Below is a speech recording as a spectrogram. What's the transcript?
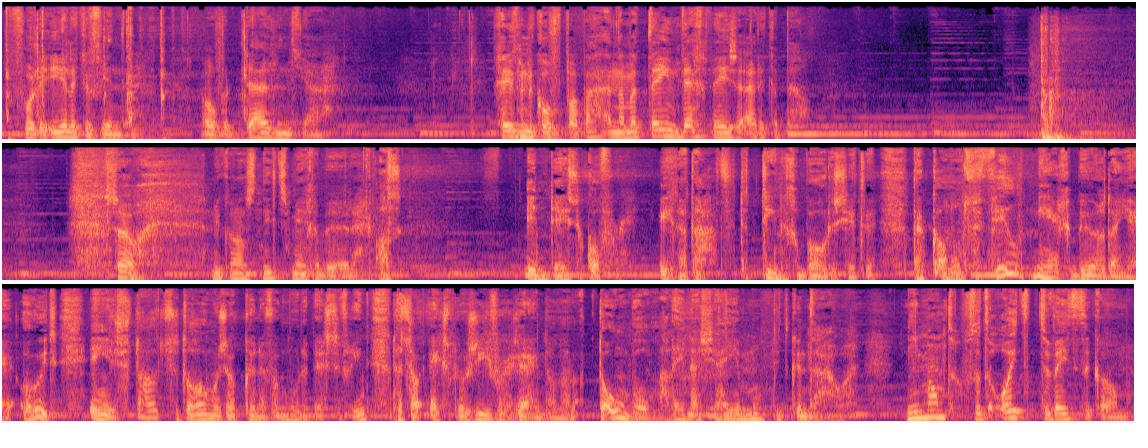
Voor de eerlijke vinder. Over duizend jaar. Geef me de koffer, papa, en dan meteen wegwezen uit de kapel. Zo, nu kan ons niets meer gebeuren. Als in deze koffer inderdaad de tien geboden zitten... dan kan ons veel meer gebeuren dan jij ooit in je stoutste dromen zou kunnen vermoeden, beste vriend. Dat zou explosiever zijn dan een atoombom. Alleen als jij je mond niet kunt houden. Niemand hoeft het ooit te weten te komen.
